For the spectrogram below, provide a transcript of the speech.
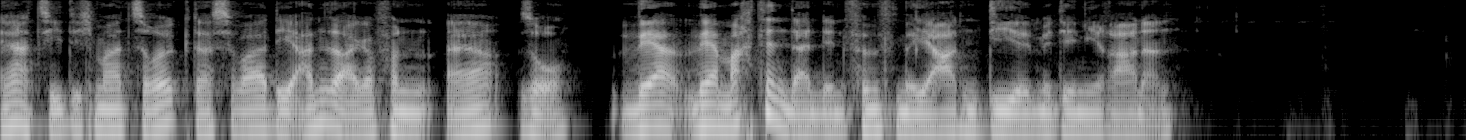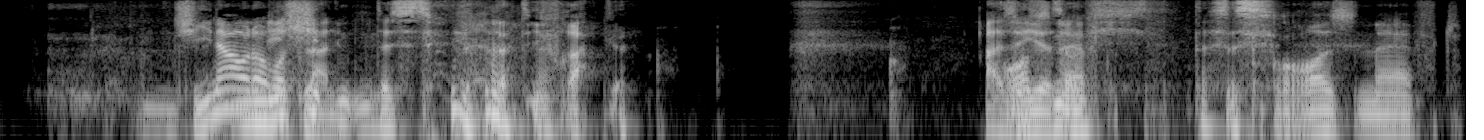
Ja, zieh dich mal zurück. Das war die Ansage von, ja, so. Wer, wer macht denn dann den 5 Milliarden Deal mit den Iranern? China oder Nicht, Russland? Das ist die Frage. Also hier ist Das ist. Rosneft.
